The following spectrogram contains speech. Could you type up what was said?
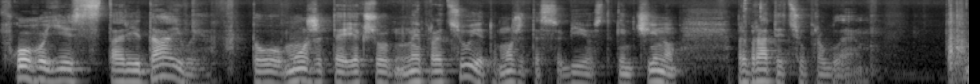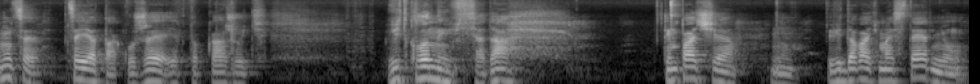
В кого є старі дайви, то можете, якщо не працює, то можете собі ось таким чином прибрати цю проблему. Ну, це, це я так, уже, як то кажуть, відклонився. Да? Тим паче, ну, віддавати майстерню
